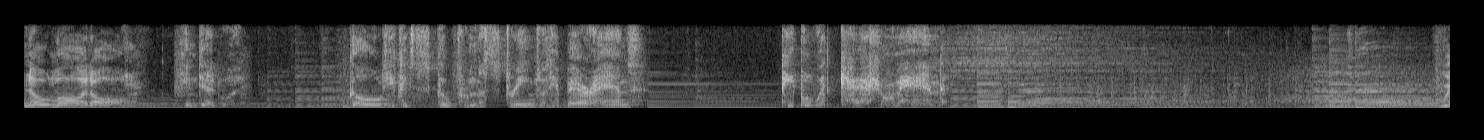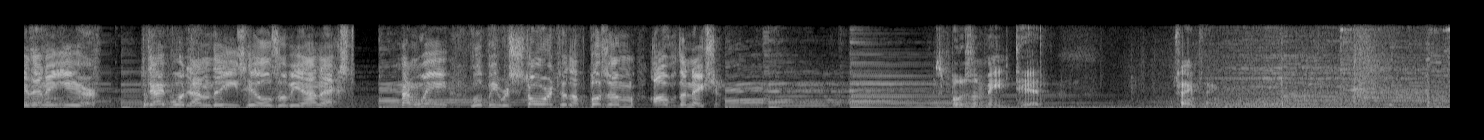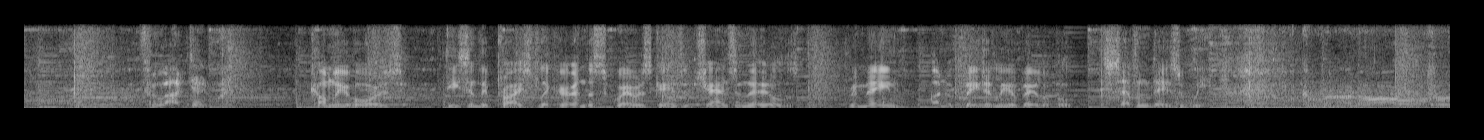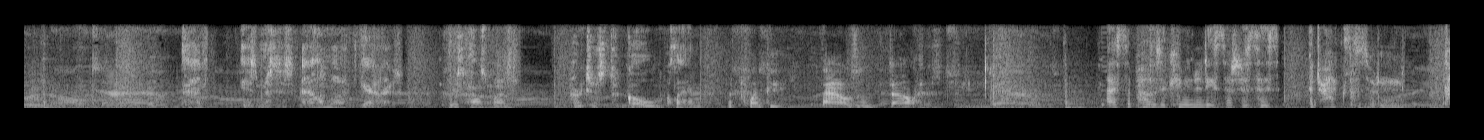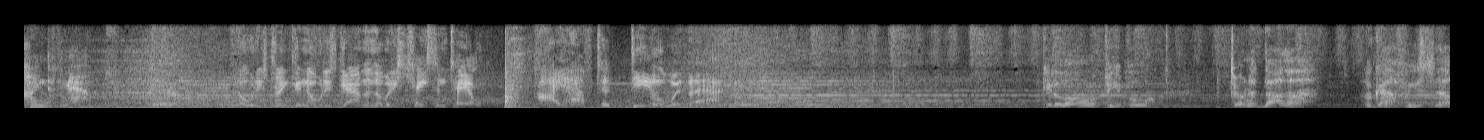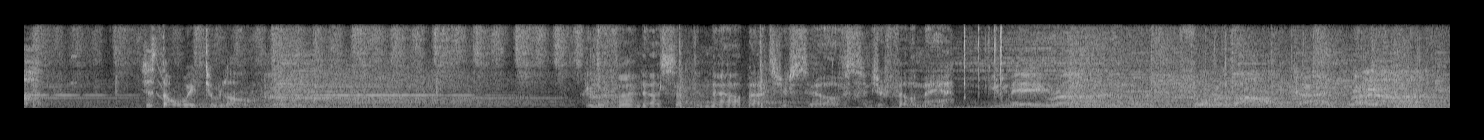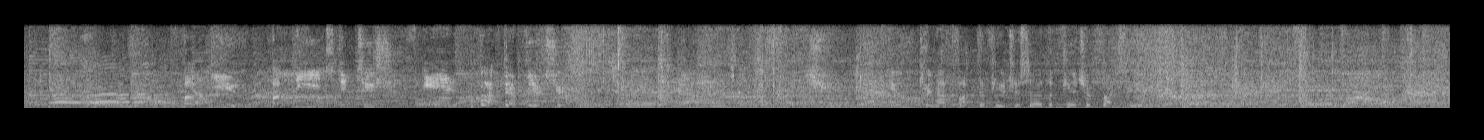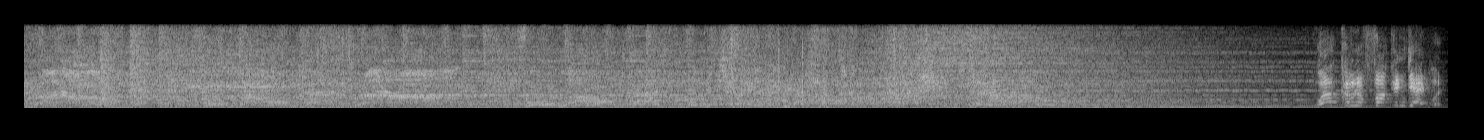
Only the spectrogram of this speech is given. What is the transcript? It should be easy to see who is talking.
Speaker 1: No law at all in Deadwood. Gold you could scoop from the streams with your bare hands. People with cash on hand.
Speaker 2: Within a year, Deadwood and these hills will be annexed, and we will be restored to the bosom of the nation.
Speaker 3: His bosom ain't dead.
Speaker 4: Same thing.
Speaker 5: Throughout Deadwood, comely whores, decently priced liquor, and the squarest games of chance in the hills remain unabatedly available seven days a week.
Speaker 6: That is Mrs. Alma Garrett, whose husband purchased a gold claim for $20,000.
Speaker 7: I suppose a community such as this attracts a certain kind of man.
Speaker 5: Nobody's drinking, nobody's gambling, nobody's chasing tail. I have to deal with that.
Speaker 8: Get along with people, turn a dollar, look out for yourself. Just don't wait too long.
Speaker 9: You're gonna find out something now about yourselves and your fellow man.
Speaker 8: You may run for a long
Speaker 5: And fuck the future!
Speaker 10: You cannot fuck the future, sir. The future fucks you. Welcome to fucking Deadwood!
